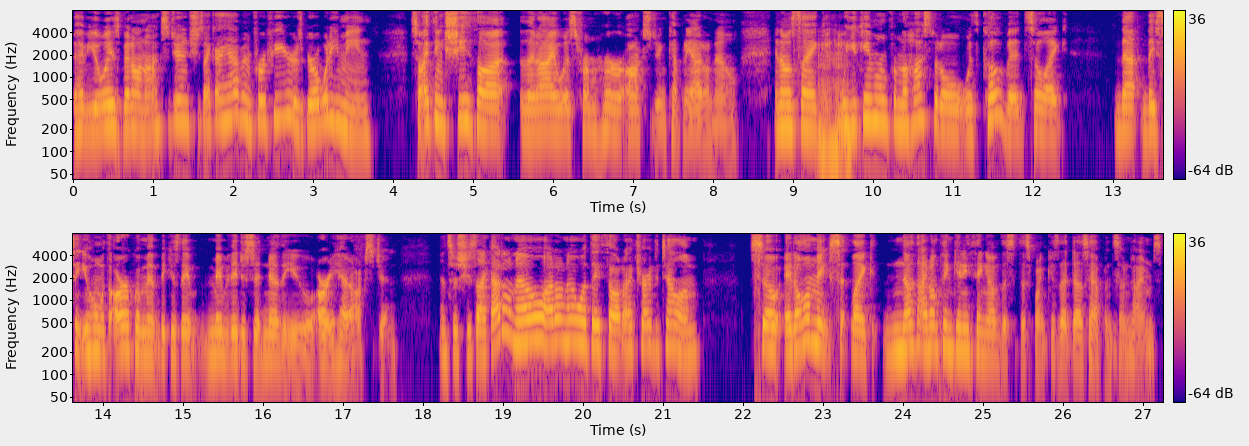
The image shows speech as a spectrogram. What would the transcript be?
have you always been on oxygen? She's like, I haven't for a few years, girl. What do you mean? So I think she thought that I was from her oxygen company. I don't know. And I was like, Mhm. well, you came home from the hospital with COVID. So like that they sent you home with our equipment because they maybe they just didn't know that you already had oxygen. And so she's like, I don't know. I don't know what they thought. I tried to tell them. So it all makes like nothing. I don't think anything of this at this point because that does happen sometimes.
